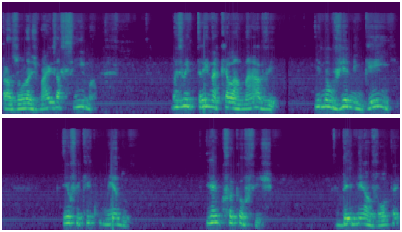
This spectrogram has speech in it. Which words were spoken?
para zonas mais acima. Mas eu entrei naquela nave e não via ninguém eu fiquei com medo. E aí o que foi que eu fiz? Dei meia volta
